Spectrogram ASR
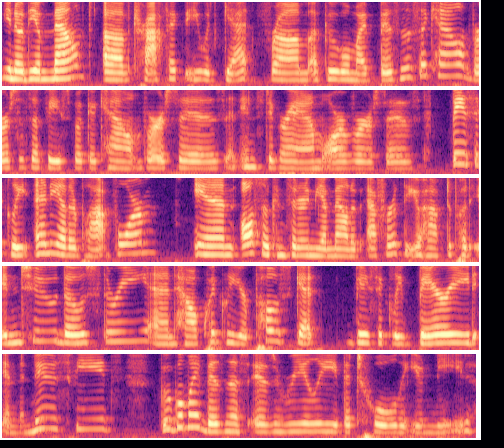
you know the amount of traffic that you would get from a Google My Business account versus a Facebook account versus an Instagram or versus basically any other platform and also considering the amount of effort that you have to put into those three and how quickly your posts get basically buried in the news feeds, Google My Business is really the tool that you need.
